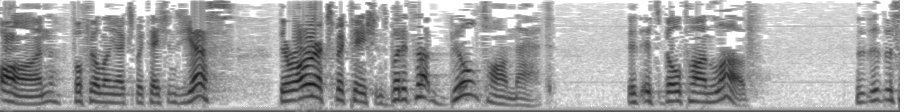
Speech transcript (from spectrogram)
on fulfilling expectations. Yes, there are expectations, but it's not built on that. It, it's built on love. Is,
